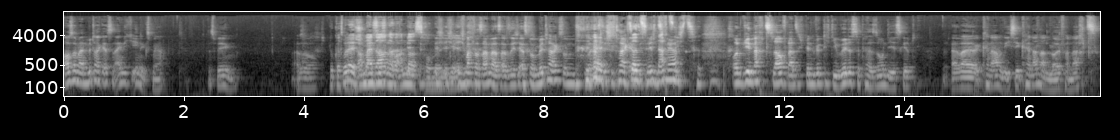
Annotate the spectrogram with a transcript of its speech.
außer meinem Mittagessen eigentlich eh nichts mehr. Deswegen. Also Lukas Bruder, ich mal- aber andersrum. ich, ich, ich mache das anders. Also ich esse nur mittags und den restlichen Tag esse Sonst ich nichts nachts mehr. nichts. Und gehe nachts laufen. Also ich bin wirklich die weirdeste Person, die es gibt. Äh, Weil, keine Ahnung, ich sehe keinen anderen Läufer nachts.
